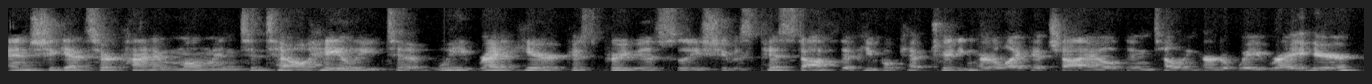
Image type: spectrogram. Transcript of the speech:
And she gets her kind of moment to tell Haley to wait right here because previously she was pissed off that people kept treating her like a child and telling her to wait right here.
